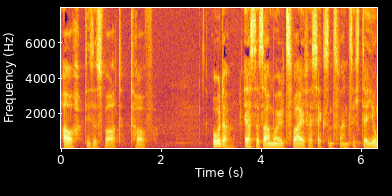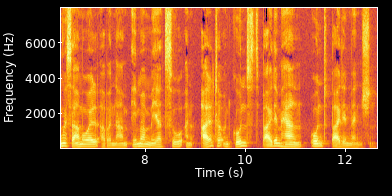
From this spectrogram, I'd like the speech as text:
auch dieses Wort Tov. Oder 1 Samuel 2, Vers 26. Der junge Samuel aber nahm immer mehr zu an Alter und Gunst bei dem Herrn und bei den Menschen.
